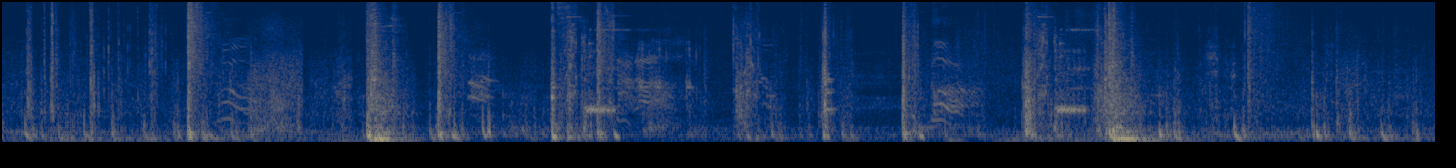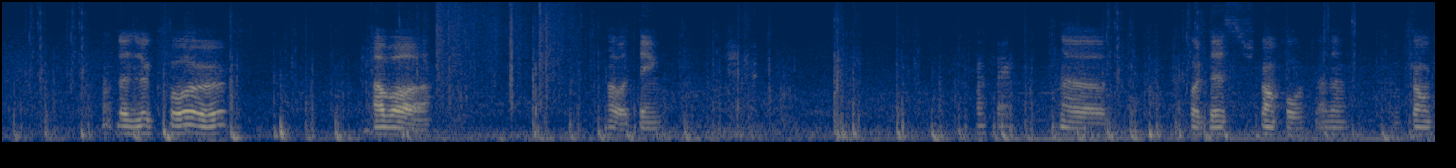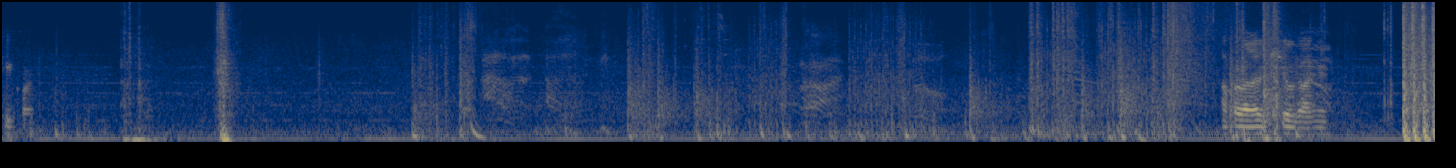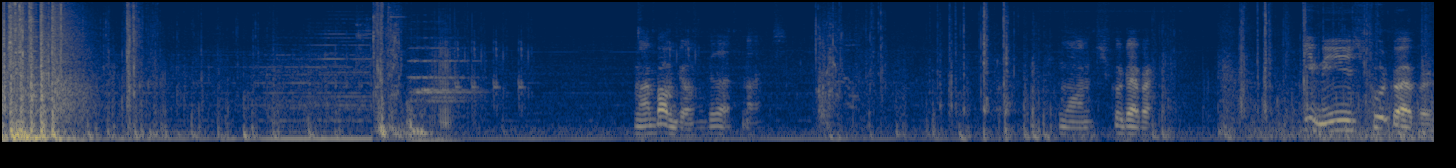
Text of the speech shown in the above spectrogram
Let's look for our our thing. Thing. Uh, for this stronghold, I don't strong key card. I forgot there's a shield guy here. No problem, Joe. Look at that. Nice. Come on, screwdriver. Give me a screwdriver.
